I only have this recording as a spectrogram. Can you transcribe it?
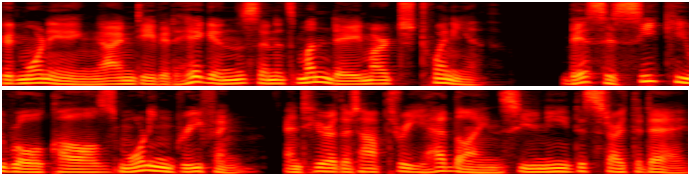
Good morning. I'm David Higgins, and it's Monday, March 20th. This is CQ Roll Call's morning briefing, and here are the top three headlines you need to start the day.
